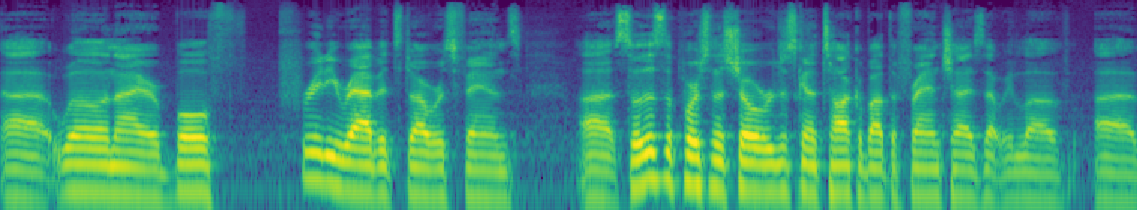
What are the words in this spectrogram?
uh, Will and I are both pretty rabid Star Wars fans. Uh, so, this is the portion of the show where we're just going to talk about the franchise that we love. Uh,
